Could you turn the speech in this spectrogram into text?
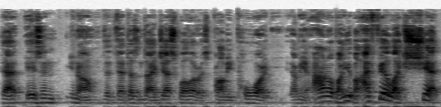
that isn't you know that, that doesn't digest well or is probably poor, I mean, I don't know about you, but I feel like shit.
